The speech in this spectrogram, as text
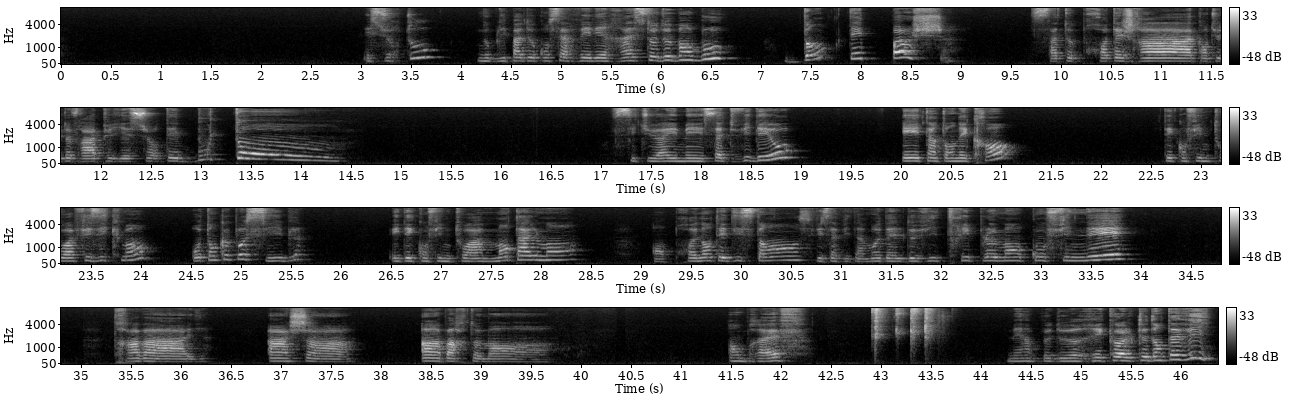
Et surtout, n'oublie pas de conserver les restes de bambou dans tes poches. Ça te protégera quand tu devras appuyer sur des boutons. Si tu as aimé cette vidéo, éteins ton écran, déconfine-toi physiquement autant que possible et déconfine-toi mentalement en prenant tes distances vis-à-vis d'un modèle de vie triplement confiné, travail, achat, appartement. En bref, mets un peu de récolte dans ta vie.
